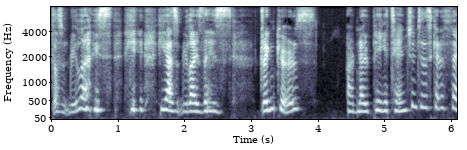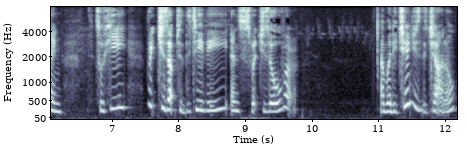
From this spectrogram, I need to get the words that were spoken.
doesn't realise. He, he hasn't realised that his drinkers are now paying attention to this kind of thing. So he reaches up to the TV and switches over. And when he changes the channel,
